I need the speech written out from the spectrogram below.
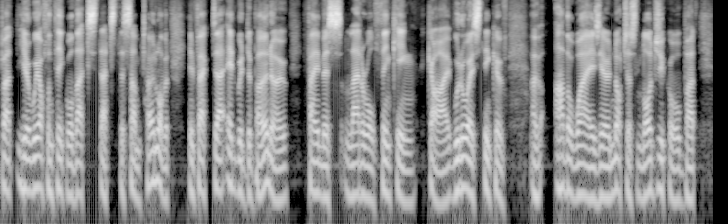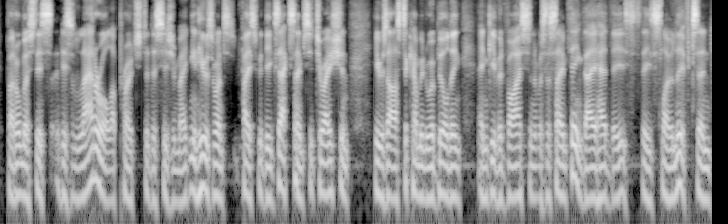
but, you know, we often think, well, that's, that's the sum total of it. In fact, uh, Edward de Bono, famous lateral thinking guy would always think of of other ways, you know, not just logical, but but almost this this lateral approach to decision making. And he was once faced with the exact same situation. He was asked to come into a building and give advice, and it was the same thing. They had these these slow lifts, and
